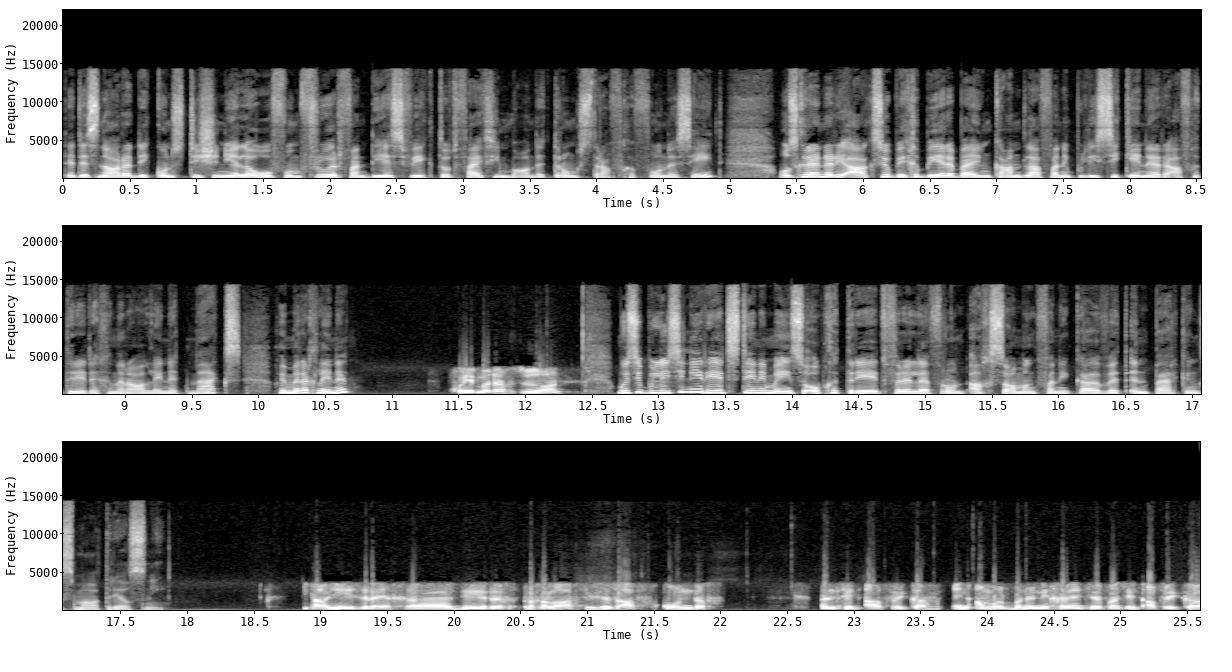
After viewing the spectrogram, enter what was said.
Dit is nadat die konstitusionele hof hom vroeër van dese week tot 15 maande tronkstraf gevonnis het. Ons kry nou reaksie op die gebeure by Nkandla van die polisiekenner afgetrede generaal Lennet Max. Goeiemôre Lennet. Goeiemiddag Susan. Moes die polisie nie reeds teen die mense opgetree het vir hulle verontagsaming van die COVID-inperkingsmaatreëls nie? Ja, jy is reg. Uh die regulasies is afgekondig in Suid-Afrika en almal binne die grense van Suid-Afrika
